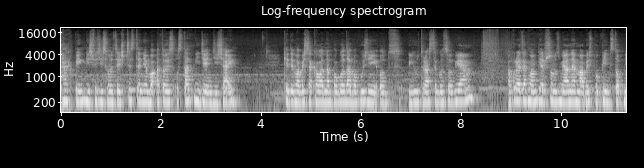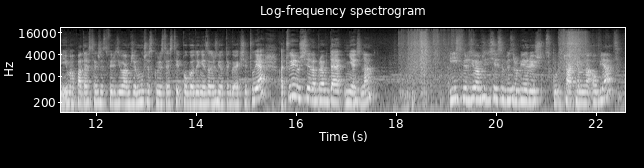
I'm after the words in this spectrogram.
tak pięknie świeci słońce, jest czyste niebo, a to jest ostatni dzień dzisiaj, kiedy ma być taka ładna pogoda, bo później od jutra, z tego co wiem, akurat jak mam pierwszą zmianę, ma być po 5 stopni i ma padać, także stwierdziłam, że muszę skorzystać z tej pogody, niezależnie od tego jak się czuję, a czuję już się naprawdę nieźle. I stwierdziłam, że dzisiaj sobie zrobię ryż z kurczakiem na obiad.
